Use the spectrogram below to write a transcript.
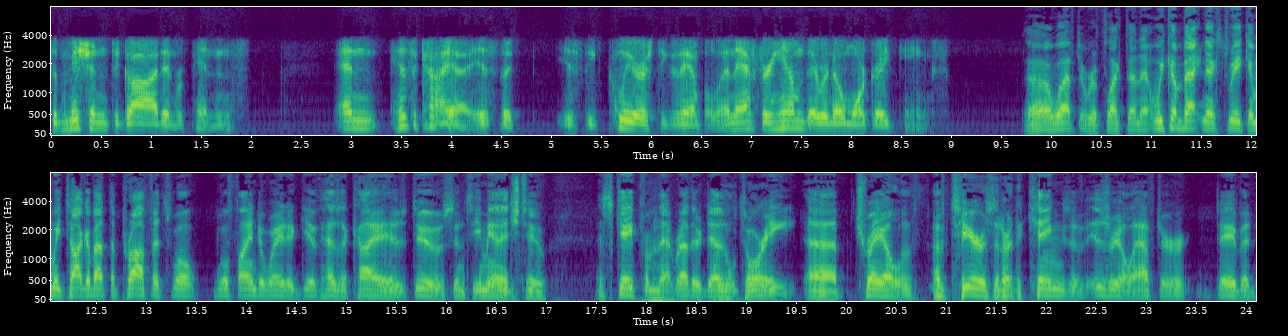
submission to God and repentance. And Hezekiah is the is the clearest example. And after him, there were no more great kings. Uh, we'll have to reflect on that. We come back next week and we talk about the prophets. We'll we'll find a way to give Hezekiah his due, since he managed to escape from that rather desultory uh, trail of, of tears that are the kings of Israel after David.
